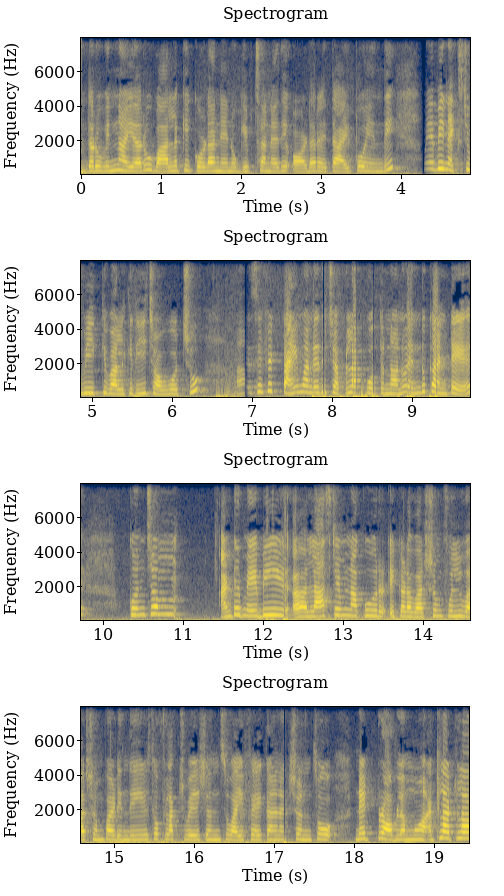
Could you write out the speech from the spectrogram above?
ఇద్దరు విన్ అయ్యారు. వాళ్ళకి కూడా నేను గిఫ్ట్స్ అనేది ఆర్డర్ అయితే అయిపోయింది. మేబీ నెక్స్ట్ వీక్కి వాళ్ళకి రీచ్ అవ్వచ్చు. స్పెసిఫిక్ టైం అనేది చెప్పలేకపోతున్నాను. ఎందుకంటే కొంచెం అంటే మేబీ లాస్ట్ టైం నాకు ఇక్కడ వర్షం ఫుల్ వర్షం పడింది. So fluctuations wifi connection so net problem అట్లా అట్లా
